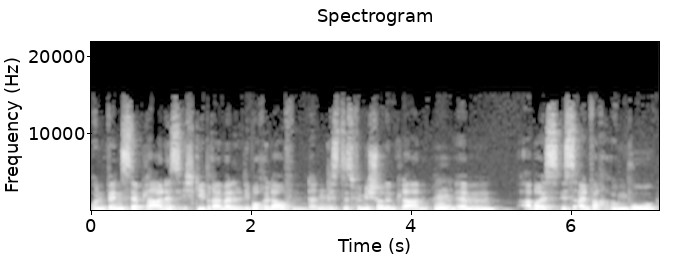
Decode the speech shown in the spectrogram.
und wenn es der Plan ist, ich gehe dreimal die Woche laufen, dann hm. ist das für mich schon ein Plan. Hm. Ähm, aber es ist einfach irgendwo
